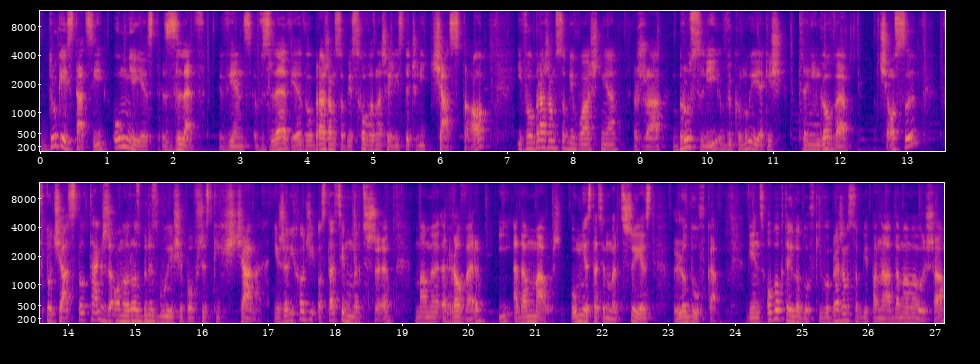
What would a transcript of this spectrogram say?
drugiej stacji u mnie jest zlew, więc w zlewie wyobrażam sobie słowo z naszej listy, czyli ciasto. I wyobrażam sobie właśnie, że Bruce Lee wykonuje jakieś treningowe ciosy w to ciasto, tak że ono rozbryzguje się po wszystkich ścianach. Jeżeli chodzi o stację numer 3, mamy rower i Adam Małysz. U mnie stacja numer 3 jest lodówka. Więc obok tej lodówki wyobrażam sobie pana Adama Małysza,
